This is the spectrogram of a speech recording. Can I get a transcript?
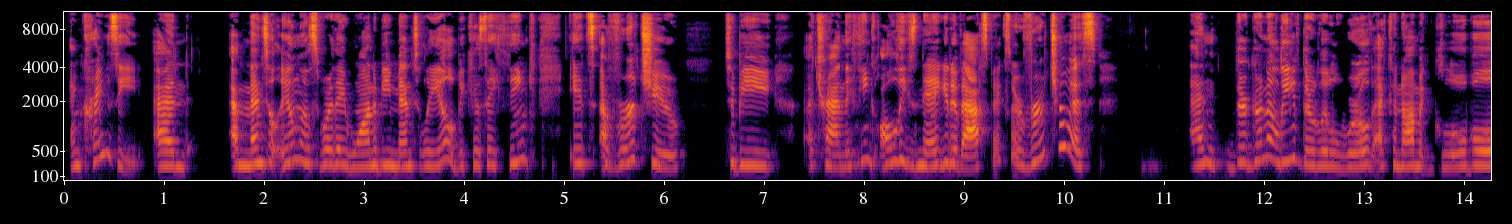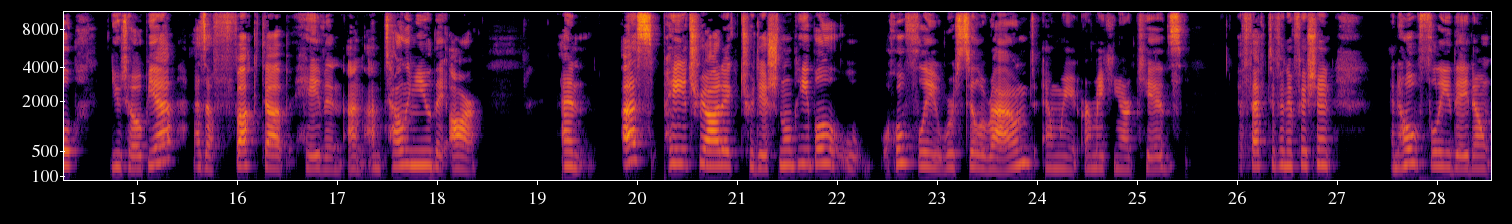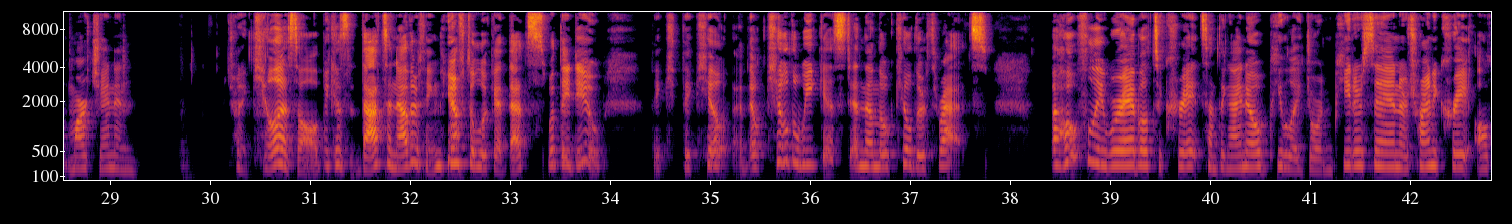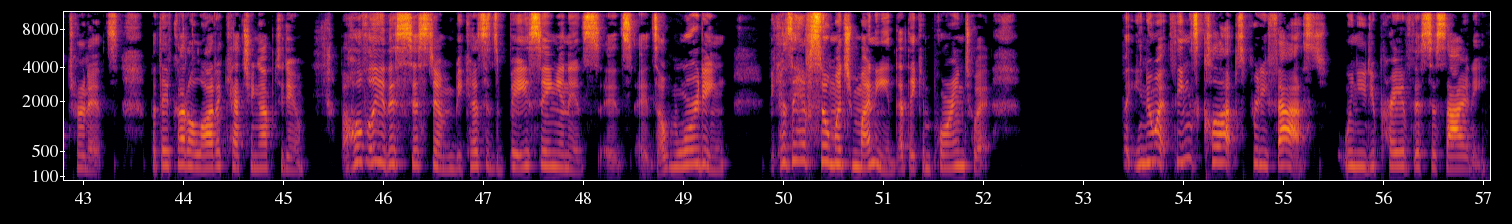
and crazy and a mental illness where they want to be mentally ill because they think it's a virtue to be a trend, They think all these negative aspects are virtuous. And they're going to leave their little world economic global utopia as a fucked up haven. I'm, I'm telling you, they are. And us patriotic traditional people hopefully we're still around and we are making our kids effective and efficient and hopefully they don't march in and try to kill us all because that's another thing you have to look at that's what they do they, they kill they'll kill the weakest and then they'll kill their threats but hopefully we're able to create something i know people like jordan peterson are trying to create alternates but they've got a lot of catching up to do but hopefully this system because it's basing and it's it's it's awarding because they have so much money that they can pour into it. But you know what? Things collapse pretty fast when you deprave this society.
